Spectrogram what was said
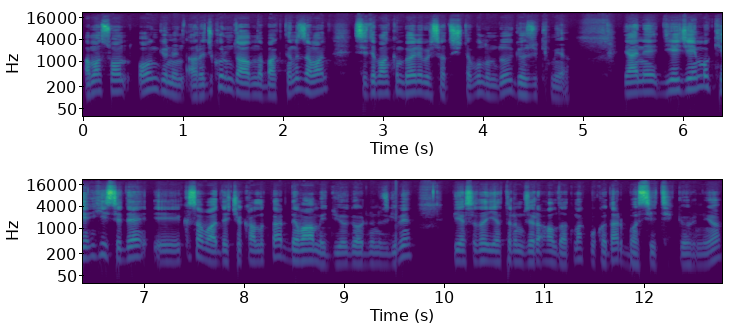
Ama son 10 günün aracı kurum dağılımına baktığınız zaman Citibank'ın böyle bir satışta bulunduğu gözükmüyor. Yani diyeceğim o ki hissede e, kısa vadede çakallıklar devam ediyor gördüğünüz gibi. Piyasada yatırımcıları aldatmak bu kadar basit görünüyor.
